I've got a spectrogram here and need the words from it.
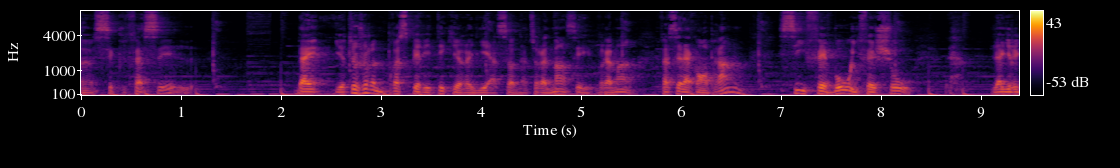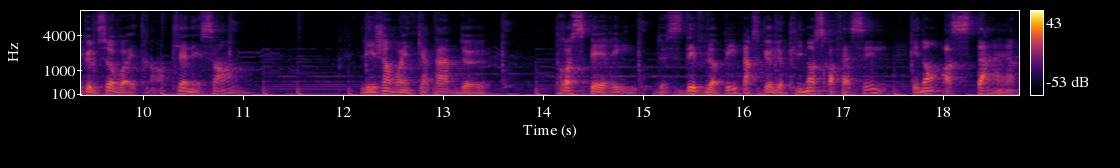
un cycle facile, ben, il y a toujours une prospérité qui est reliée à ça. Naturellement, c'est vraiment facile à comprendre. S'il fait beau, il fait chaud, l'agriculture va être en plein essor. Les gens vont être capables de prospérer, de se développer parce que le climat sera facile et non austère,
